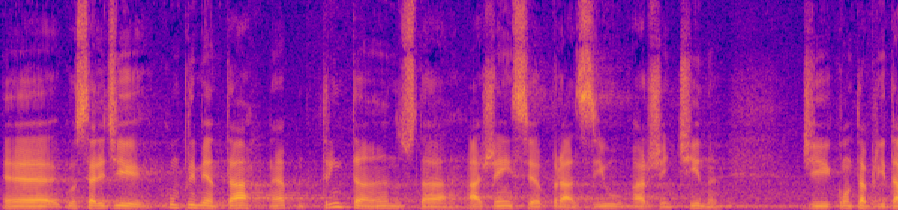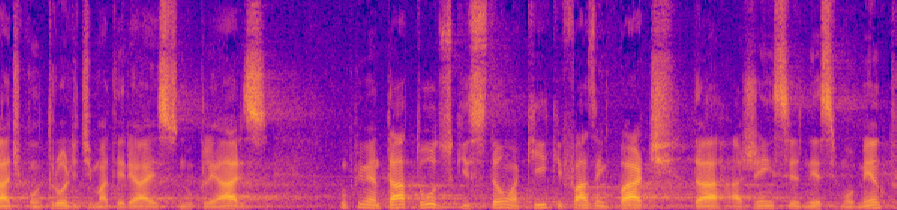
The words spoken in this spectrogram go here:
É, gostaria de cumprimentar, né, 30 anos da Agência Brasil-Argentina de Contabilidade e Controle de Materiais Nucleares, cumprimentar a todos que estão aqui, que fazem parte da agência nesse momento,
